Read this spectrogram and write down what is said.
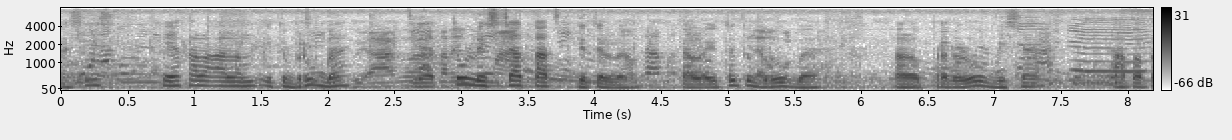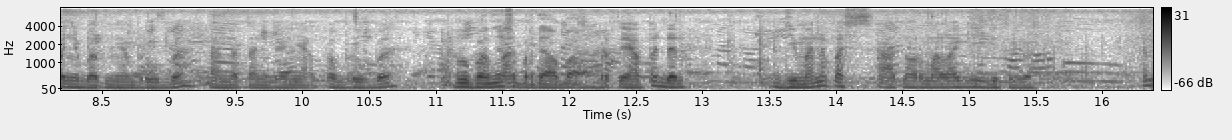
Masih ya kalau alam itu berubah ya tulis catat gitu loh. Kalau itu tuh berubah. Kalau perlu bisa apa penyebabnya berubah tanda tandanya apa berubah Berubahnya seperti apa? seperti apa dan gimana pas saat normal lagi gitu loh. Kan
